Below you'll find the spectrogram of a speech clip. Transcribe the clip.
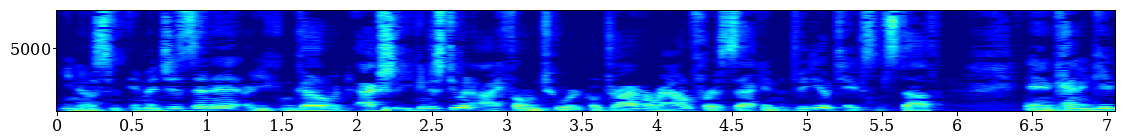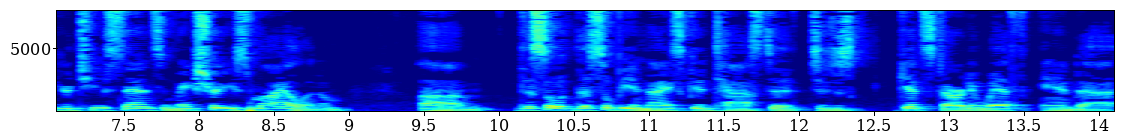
you know, some images in it, or you can go, actually, you can just do an iPhone tour. Go drive around for a second and videotape some stuff and kind of give your two cents and make sure you smile in them. Um, this will this will be a nice good task to to just get started with and uh,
